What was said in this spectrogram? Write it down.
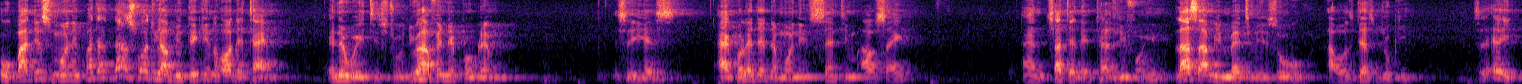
Oh, but this morning, but that's what you have been taking all the time. Anyway, it is true. Do you have any problem? He said, Yes. I collected the money, sent him outside, and chartered a taxi for him. Last time he met me, so I was just joking. Say, hey,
